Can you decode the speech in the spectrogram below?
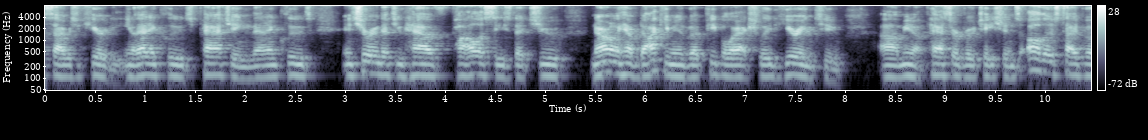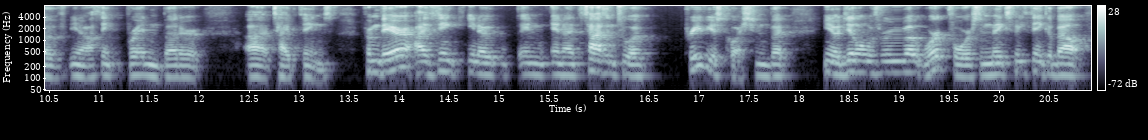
cybersecurity. You know, that includes patching, that includes ensuring that you have policies that you not only have documented, but people are actually adhering to. Um, you know, password rotations, all those type of, you know, I think bread and butter uh, type things. From there, I think, you know, and, and it ties into a previous question, but, you know, dealing with remote workforce and makes me think about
